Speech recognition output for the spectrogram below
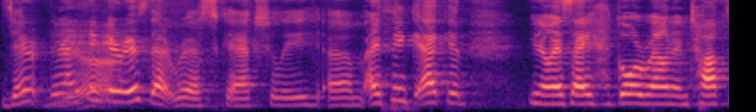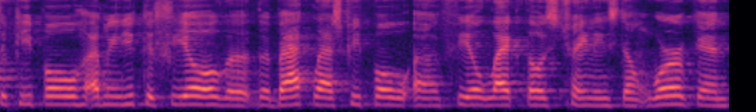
There, there yeah. I think there is that risk, actually. Um, I think I can you know, as I go around and talk to people, I mean, you could feel the, the backlash. People uh, feel like those trainings don't work and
